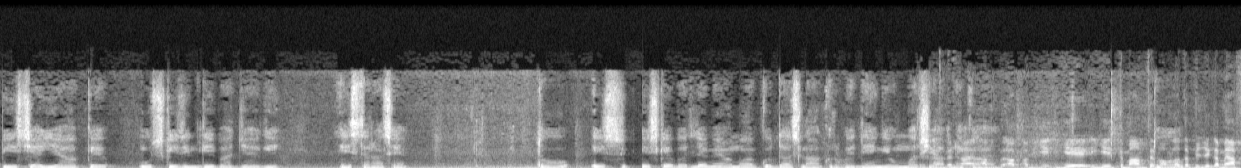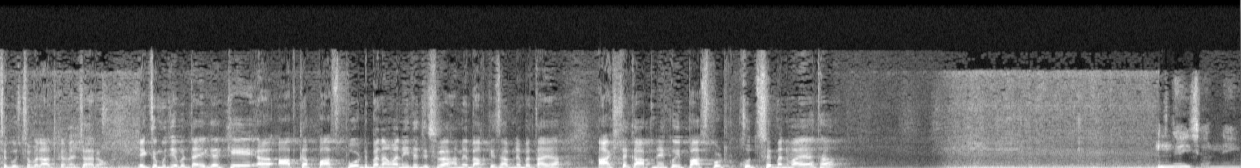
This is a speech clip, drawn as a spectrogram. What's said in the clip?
پیس چاہیے آپ کے اس کی زندگی بچ جائے گی۔ اس طرح سے۔ تو اس اس کے بدلے میں ہم آپ کو دس لاکھ روپے دیں گے عمر صاحب نے کہا اب اب یہ یہ یہ تمام تر معاملات اپنی جگہ میں آپ سے کچھ سوالات کرنا چاہ رہا ہوں۔ ایک تو مجھے بتائیے گا کہ آپ کا پاسپورٹ بنا ہوا نہیں تھا جس طرح ہمیں باقی صاحب نے بتایا۔ آج تک آپ نے کوئی پاسپورٹ خود سے بنوایا تھا؟ نہیں سر نہیں۔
